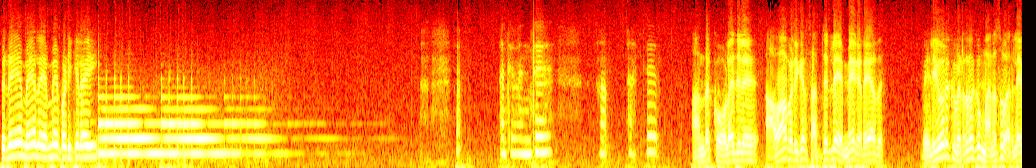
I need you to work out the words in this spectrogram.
பின்னையே மேல எம்ஏ படிக்கலை? அது வந்து அது அந்த കോളേജില് അവ படிக்கிற சப்ஜெக்ட்ல എം கிடையாது வெளியூருக்கு விடுறதுக்கு மனசு മനസ്സ് വരലേ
